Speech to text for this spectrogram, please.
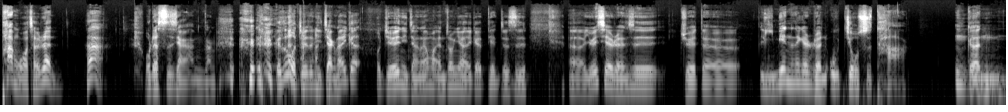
胖我承认啊，我的思想肮脏。可是我觉得你讲到一个，我觉得你讲到蛮重要的一个点，就是呃，有一些人是觉得里面的那个人物就是他。跟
